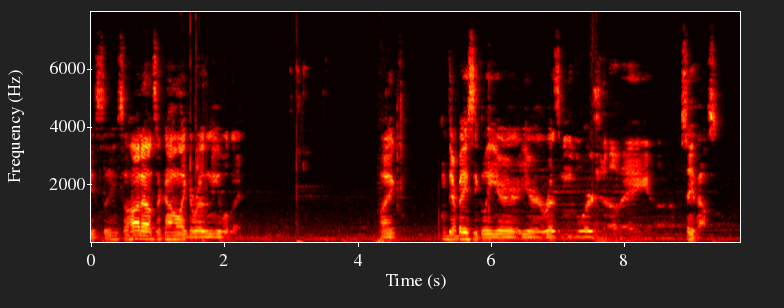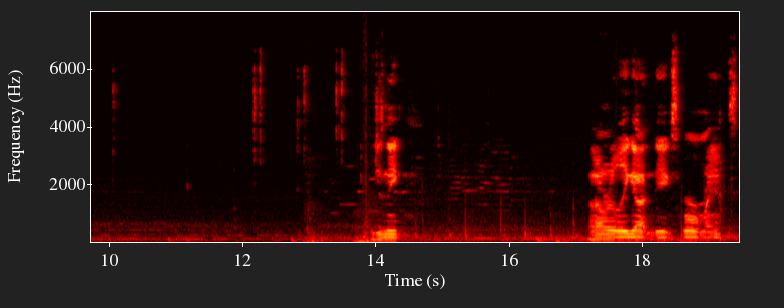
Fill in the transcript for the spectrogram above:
Obviously. So hideouts are kind of like a Resident Evil thing. Like, they're basically your your Resident Evil version of a uh, safe house. Which is neat. I don't really got the Explorer experiments.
